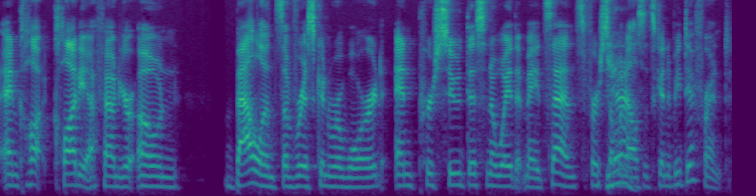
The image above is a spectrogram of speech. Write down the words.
and Cla- Claudia found your own balance of risk and reward and pursued this in a way that made sense. For someone yeah. else, it's going to be different.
